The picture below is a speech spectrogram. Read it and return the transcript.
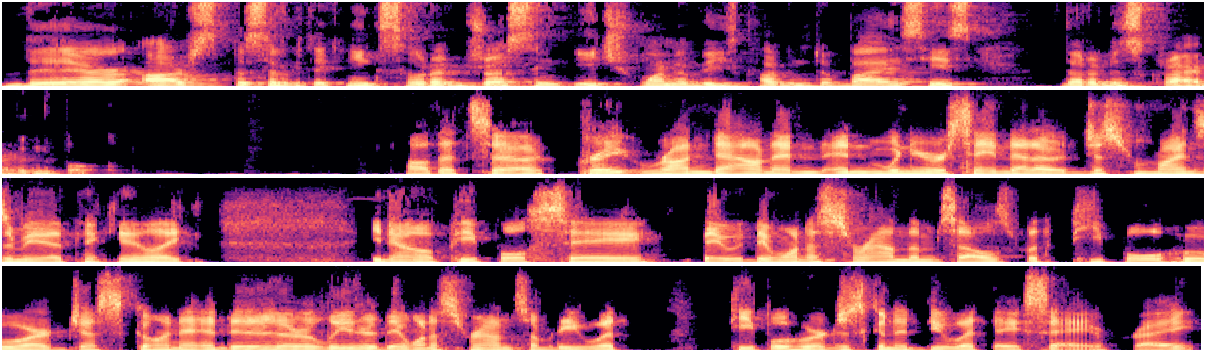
there are specific techniques for addressing each one of these cognitive biases that are described in the book. Oh, that's a great rundown. And and when you were saying that, it just reminds me of thinking like, you know, people say they they want to surround themselves with people who are just going to, and they're a leader. They want to surround somebody with people who are just going to do what they say, right?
